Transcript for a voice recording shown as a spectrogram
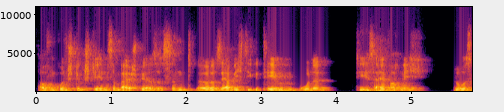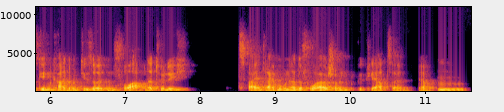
auf dem Grundstück stehen zum Beispiel. Also es sind äh, sehr wichtige Themen, ohne die es einfach nicht losgehen kann. Und die sollten vorab natürlich zwei, drei Monate vorher schon geklärt sein. Ja, mhm.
